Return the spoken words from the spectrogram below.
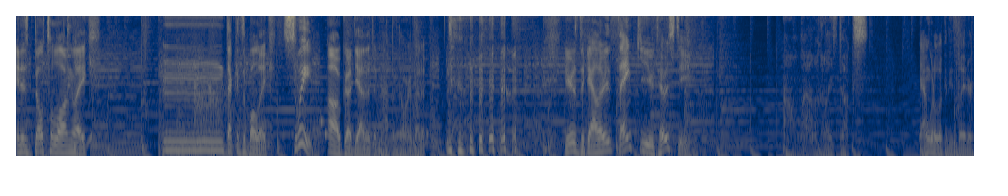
and is built along like Mmm, Decades of Bull Lake. Sweet. Oh, good. Yeah, that didn't happen. Don't worry about it. Here's the gallery. Thank you, Toasty. Ducks. Yeah, I'm to look at these later.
